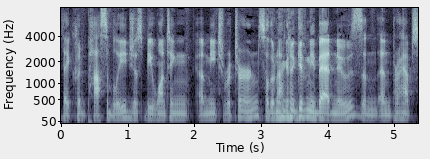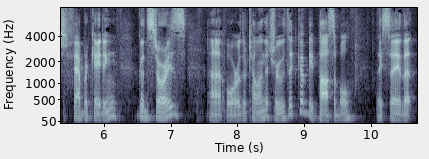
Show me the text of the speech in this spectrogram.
They could possibly just be wanting uh, me to return, so they're not going to give me bad news and, and perhaps fabricating good stories, uh, or they're telling the truth. It could be possible they say that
